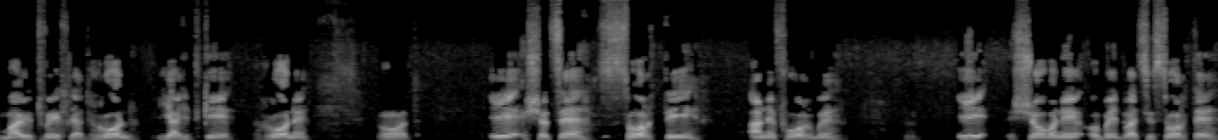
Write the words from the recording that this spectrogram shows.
мають вигляд грон, ягідки, грони. От. І що це сорти, а не форми. І що вони обидва ці сорти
